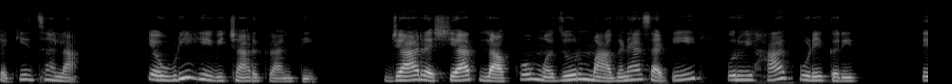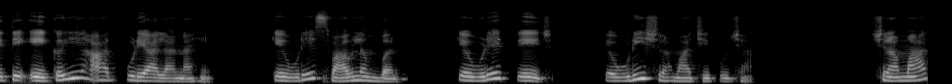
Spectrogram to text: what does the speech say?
चकित झाला. केवढी ही विचारक्रांती! ज्या रशियात लाखो मजूर मागण्यासाठी पूर्वी हात पुढे करीत तेथे एकही हात पुढे आला नाही. केवढे स्वावलंबन केवढे तेज केवढी श्रमाची पूजा. श्रमात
